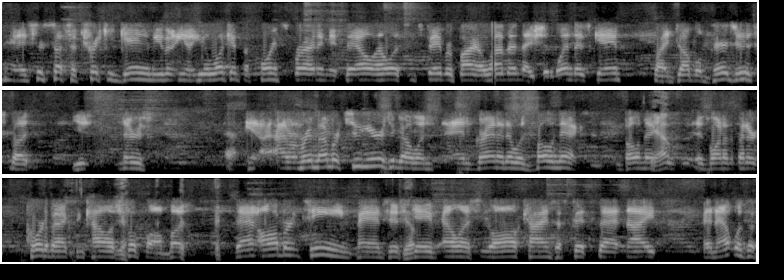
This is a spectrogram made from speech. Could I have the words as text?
it's just such a tricky game. Even you know you look at the point spread and you say, oh, LSU's favored by 11. They should win this game by double digits. But you, there's you know, I remember two years ago when, and granted it was Bo Nix. Bo Nix Yep. is, is one of the better quarterbacks in college football, but that Auburn team, man, just Yep. gave LSU all kinds of fits that night. And that was a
